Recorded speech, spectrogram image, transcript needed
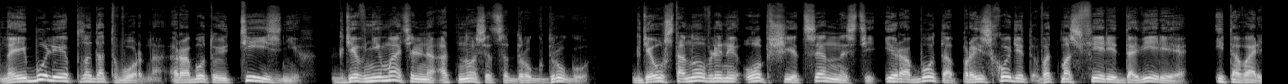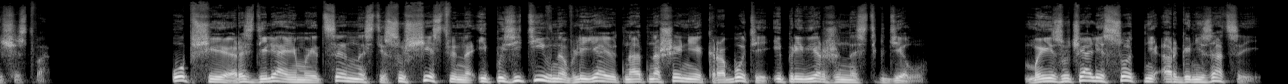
Наиболее плодотворно работают те из них, где внимательно относятся друг к другу, где установлены общие ценности и работа происходит в атмосфере доверия и товарищества. Общие разделяемые ценности существенно и позитивно влияют на отношение к работе и приверженность к делу. Мы изучали сотни организаций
